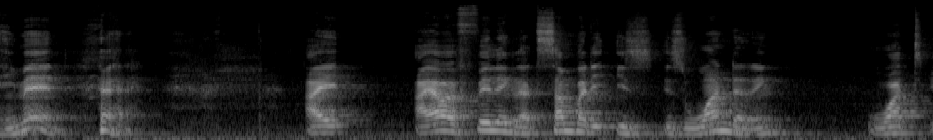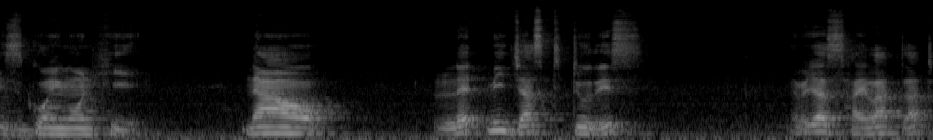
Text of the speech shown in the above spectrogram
Amen. I I have a feeling that somebody is, is wondering what is going on here. Now, let me just do this. Let me just highlight that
